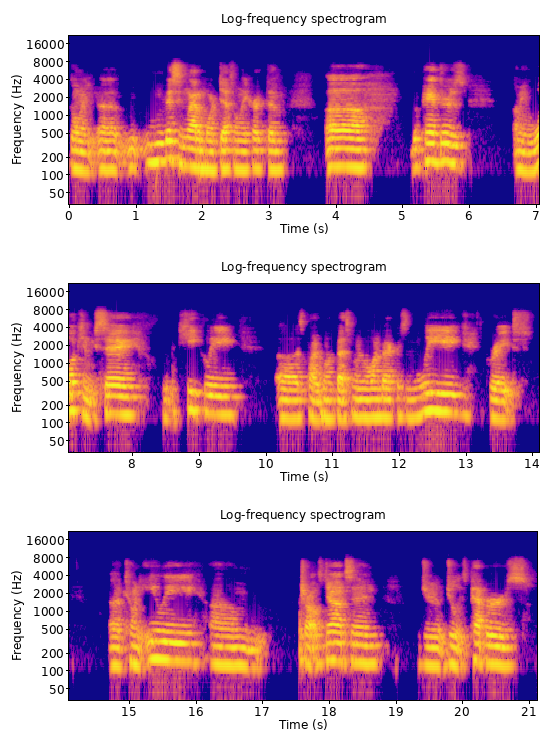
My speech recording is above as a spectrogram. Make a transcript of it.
going uh, missing Lattimore definitely hurt them. Uh, the Panthers. I mean, what can we say? Kuechly uh, is probably one of the best middle linebackers in the league. Great. Uh, Kony Ealy, um, Charles Johnson, Ju- Julius Peppers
